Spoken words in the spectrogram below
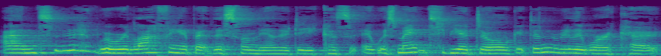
And we were laughing about this one the other day because it was meant to be a dog. It didn't really work out.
